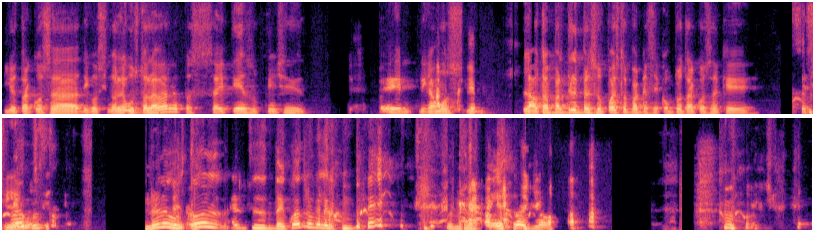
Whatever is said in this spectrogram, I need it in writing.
Y otra cosa, digo, si no le gustó la verga, pues ahí tiene su pinche, eh, digamos, la otra parte del presupuesto para que se compre otra cosa que, que sí le guste. ¿No le gustó el, el 64 que le compré? Pues me lo yo.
